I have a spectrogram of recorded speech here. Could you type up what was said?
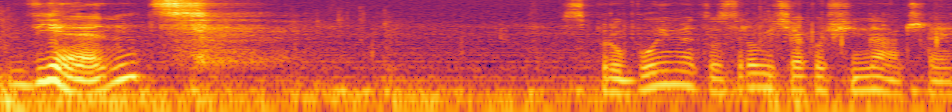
Więc spróbujmy to zrobić jakoś inaczej.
